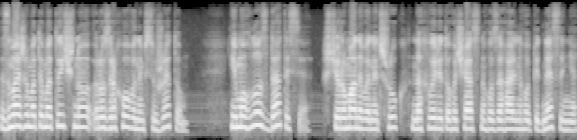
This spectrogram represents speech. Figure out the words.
з майже математично розрахованим сюжетом, і могло здатися, що Роман Іваничук на хвилі тогочасного загального піднесення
